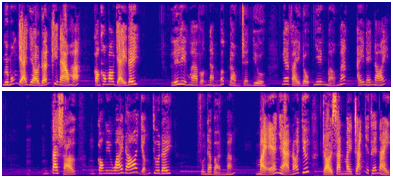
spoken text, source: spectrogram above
Người muốn giả giờ đến khi nào hả? Còn không mau dậy đi. Lý Liên Hoa vẫn nằm bất động trên giường, nghe vậy đột nhiên mở mắt, ấy nấy nói. Ta sợ, con yêu quái đó vẫn chưa đi. Phương Đa Bệnh mắng. Mẹ nhà nó chứ, trời xanh mây trắng như thế này,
